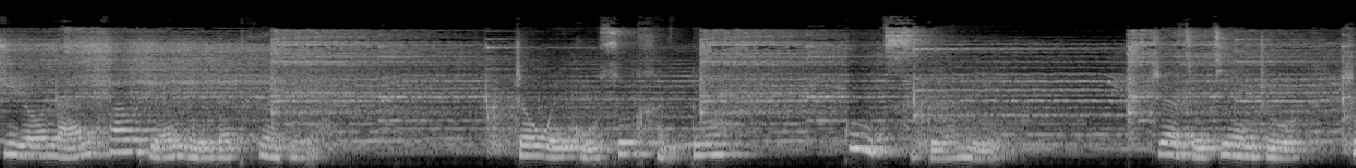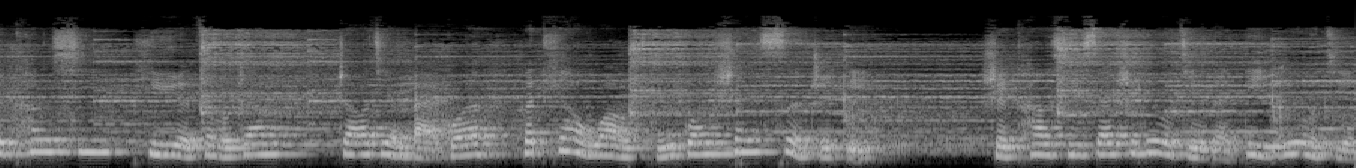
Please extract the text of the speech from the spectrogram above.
具有南方园林的特点。周围古松很多，故此得名。这组建筑是康熙批阅奏章，召见百官和眺望湖光山色之地，是康熙三十六景的第六景。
